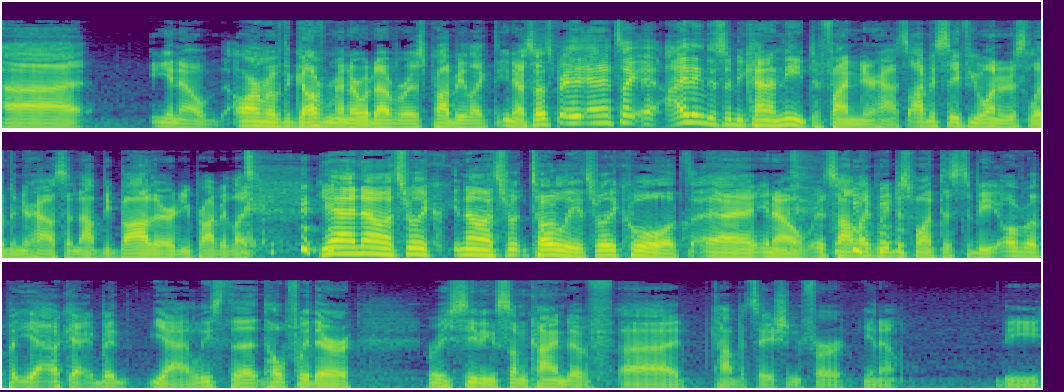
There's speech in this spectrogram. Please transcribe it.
uh, you know, arm of the government or whatever is probably like you know. So it's and it's like I think this would be kind of neat to find in your house. Obviously, if you wanted to just live in your house and not be bothered, you probably like, yeah, no, it's really no, it's re- totally, it's really cool. It's, uh, you know, it's not like we just want this to be over. But yeah, okay, but yeah, at least the hopefully they're receiving some kind of uh, compensation for you know the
